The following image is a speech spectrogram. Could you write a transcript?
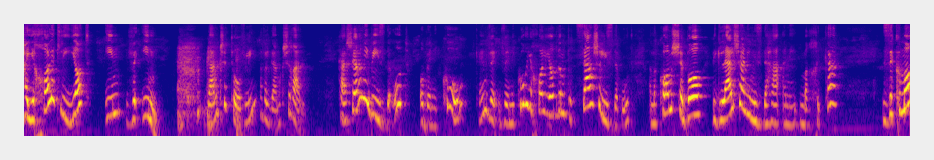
היכולת להיות עם ועם, גם כשטוב לי, אבל גם כשרע לי. כאשר אני בהזדהות או בניכור, כן? ו- וניכור יכול להיות גם תוצר של הזדהות, המקום שבו בגלל שאני מזדהה אני מרחיקה, זה כמו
